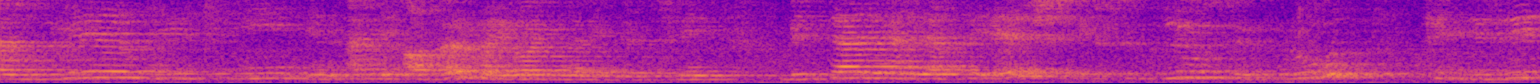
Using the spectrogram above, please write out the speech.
and rarely seen in any other myeloid malignancy بالتالي هذا يعطي إيش؟ exclusive role في ال disease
